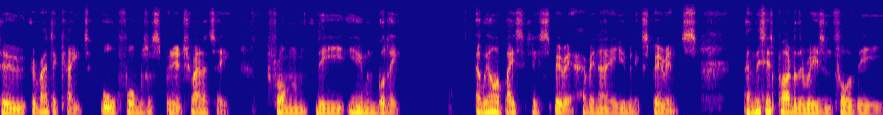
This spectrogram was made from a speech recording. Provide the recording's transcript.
to eradicate all forms of spirituality from the human body. And we are basically spirit having a human experience and this is part of the reason for the,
